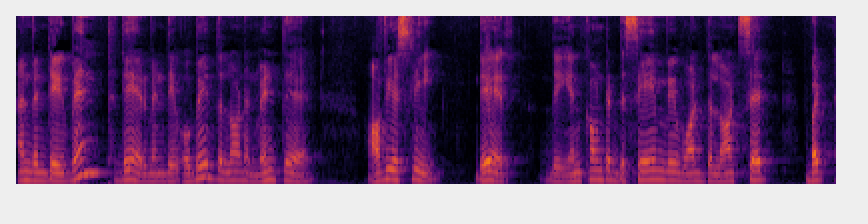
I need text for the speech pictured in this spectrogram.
And when they went there when they obeyed the lord and went there obviously there they encountered the same way what the lord said. But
